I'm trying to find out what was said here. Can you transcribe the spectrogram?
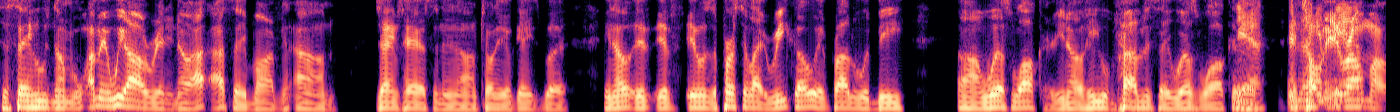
to say who's number. one. I mean, we already know. I, I say Marvin, um, James Harrison, and um, Antonio Gates. But you know, if if it was a person like Rico, it probably would be um, Wes Welker. You know, he would probably say Wes Welker. Yeah, and, Tony Romo.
